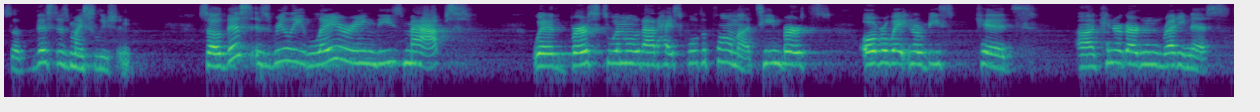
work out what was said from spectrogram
So, this is my solution. So, this is really layering these maps with births to women without high school diploma, teen births, overweight and obese kids, uh, kindergarten readiness,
